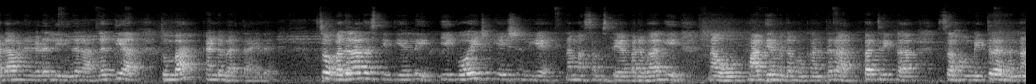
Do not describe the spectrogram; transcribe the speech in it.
ಬಡಾವಣೆಗಳಲ್ಲಿ ಇದರ ಅಗತ್ಯ ತುಂಬಾ ಕಂಡು ಬರ್ತಾ ಇದೆ. ಸೊ ಬದಲಾದ ಸ್ಥಿತಿಯಲ್ಲಿ ಈ ಗೋ ಎಜುಕೇಶನ್ಗೆ ನಮ್ಮ ಸಂಸ್ಥೆಯ ಪರವಾಗಿ ನಾವು ಮಾಧ್ಯಮದ ಮುಖಾಂತರ ಪತ್ರಿಕಾ ಸಹ ಮಿತ್ರರನ್ನ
